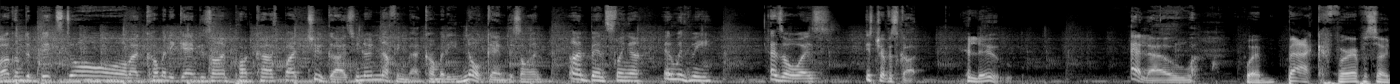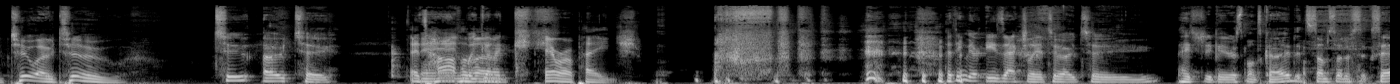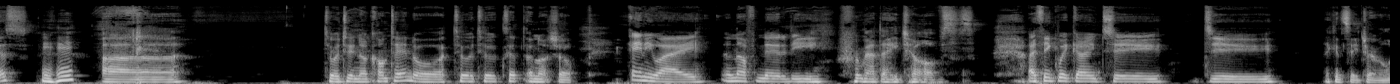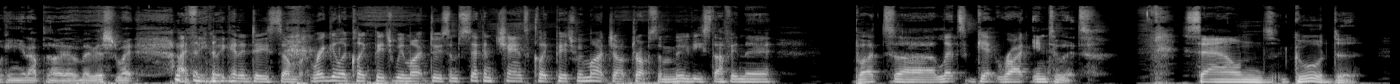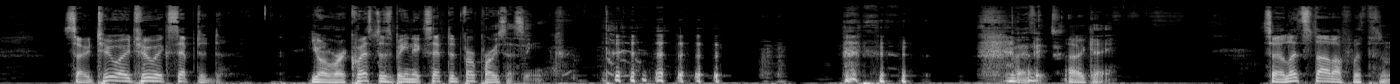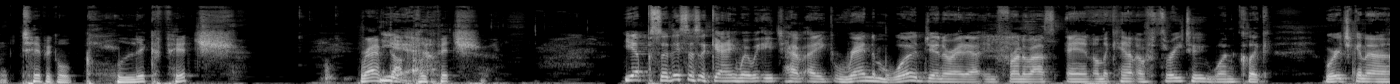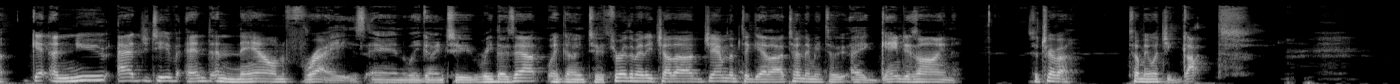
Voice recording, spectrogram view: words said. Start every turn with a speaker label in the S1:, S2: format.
S1: Welcome to Bitstorm, a comedy game design podcast by two guys who know nothing about comedy nor game design. I'm Ben Slinger, and with me, as always, is Trevor Scott.
S2: Hello.
S1: Hello.
S2: We're back for episode 202.
S1: 202.
S2: It's
S1: And
S2: half of
S1: we're gonna-
S2: error page.
S1: I think there is actually a 202 HTTP response code. It's some sort of success.
S2: Mm-hmm.
S1: Uh, 202 no content or 202 accept? I'm not sure. Anyway, enough nerdity from our day jobs. I think we're going to do. I can see Trevor looking it up, so maybe I should wait. I think we're going to do some regular click pitch. We might do some second chance click pitch. We might jo- drop some movie stuff in there. But uh, let's get right into it.
S2: Sounds good. So 202 accepted. Your request has been accepted for processing.
S1: Perfect.
S2: Okay. So let's start off with some typical click pitch. Ramped
S1: Yeah.
S2: up click pitch.
S1: Yep, so this is a game where we each have a random word generator in front of us, and on the count of three, two, one, click, we're each going to get a new adjective and a noun phrase, and we're going to read those out. We're going to throw them at each other, jam them together, turn them into a game design. So, Trevor, tell me what you got.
